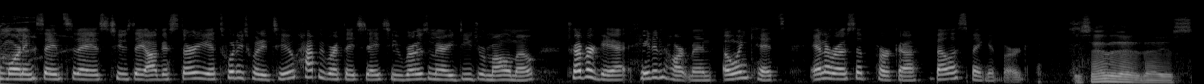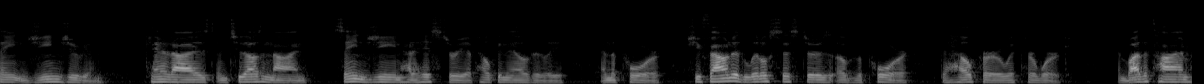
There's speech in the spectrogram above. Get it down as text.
morning, Saints. Today is Tuesday, August 30th, 2022. Happy birthday today to Rosemary Deidre Malamo, Trevor Gant, Hayden Hartman, Owen Kitts, Anna Rosa Perka, Bella Spangenberg. The saint of the day today is Saint Jeanne Jugan. Canonized in 2009, Saint Jeanne had a history of helping the elderly and the poor. She founded Little Sisters of the Poor to help her with her work, and by the time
